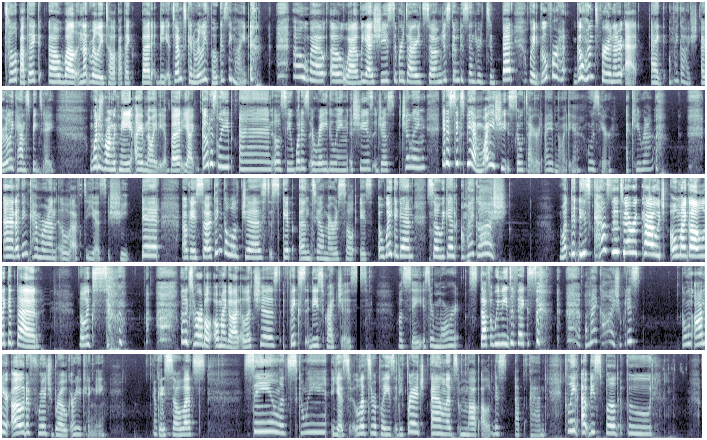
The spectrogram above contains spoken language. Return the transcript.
telepathic? Uh, well, not really telepathic, but the attempt can really focus the mind. Oh wow, oh wow. But yeah, she's super tired, so I'm just going to send her to bed. Wait, go for go hunt for another egg. Oh my gosh, I really can't speak today. What is wrong with me? I have no idea. But yeah, go to sleep and let's see, what is Ray doing? She is just chilling. It is 6 p.m. Why is she so tired? I have no idea. Who is here? Akira? And I think Cameron left. Yes, she did. Okay, so I think I will just skip until Marisol is awake again so we can. Oh my gosh! What did these cats do to our couch? Oh my god, look at that! That looks so. that looks horrible. Oh my god, let's just fix these scratches. Let's see, is there more stuff we need to fix? oh my gosh, what is going on here? Oh, the fridge broke. Are you kidding me? Okay, so let's see. Let's, can we? Yes, let's replace the fridge and let's mop all of this up and clean out the spilled food.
